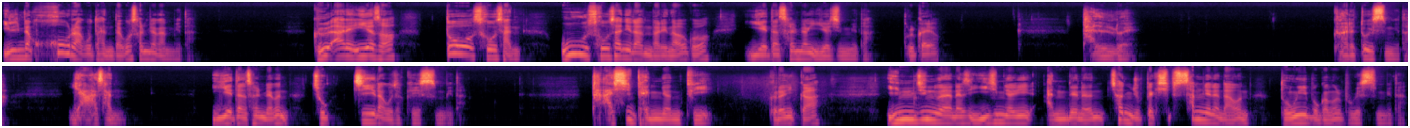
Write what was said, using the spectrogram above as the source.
일명 호라고도 한다고 설명합니다. 그 아래 이어서 또 소산, 우소산이라는 말이 나오고 이에 대한 설명이 이어집니다. 볼까요? 달뢰. 그 아래 또 있습니다. 야산. 이에 대한 설명은 족지라고 적혀 있습니다. 다시 100년 뒤, 그러니까 임진왜란에서 20년이 안 되는 1613년에 나온 동의보감을 보겠습니다.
